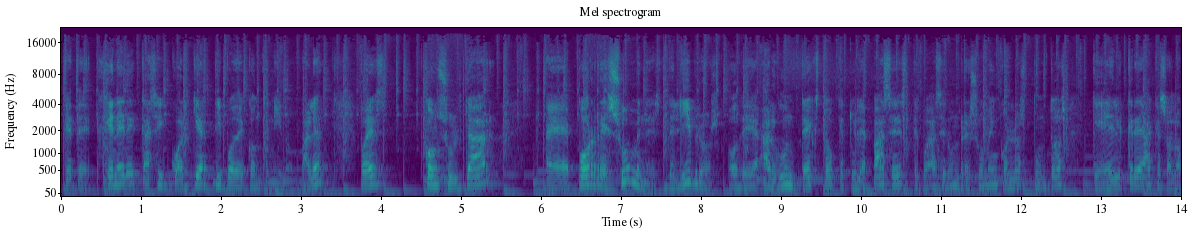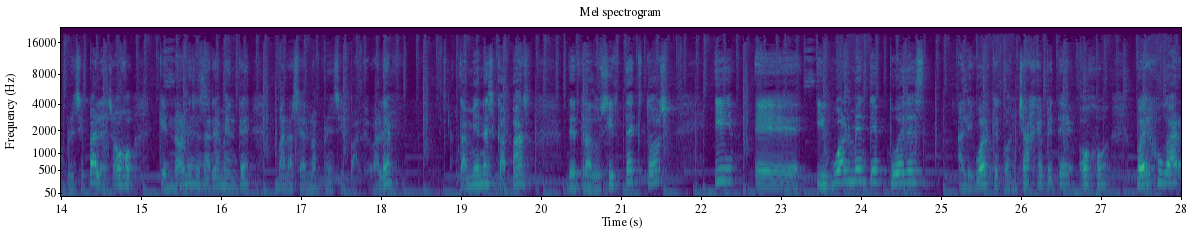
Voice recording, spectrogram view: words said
que te genere casi cualquier tipo de contenido, ¿vale? Puedes consultar eh, por resúmenes de libros o de algún texto que tú le pases, te puede hacer un resumen con los puntos que él crea que son los principales. Ojo, que no necesariamente van a ser los principales, ¿vale? También es capaz de traducir textos y eh, igualmente puedes al igual que con ChatGPT, ojo, puedes jugar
